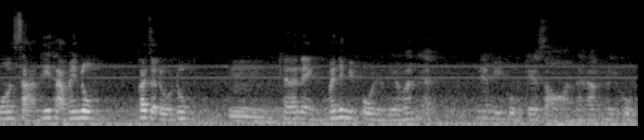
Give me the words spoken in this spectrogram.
มวลสารที่ทำให้นุ่มก็จะดูนุ่มอืมแค่นั้นเองไม่ได้มีปูนอย่างเดียวว่าเนี่ยเนี่ยมีกลุ่มเกสรนะครับ มีกลุ่ม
